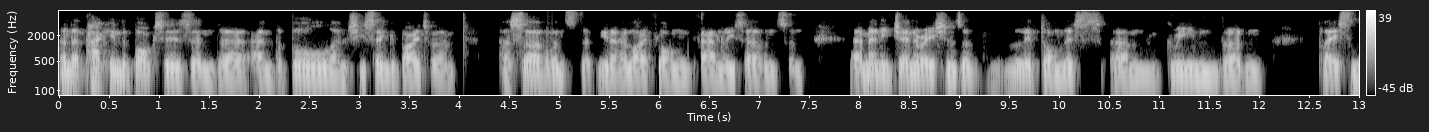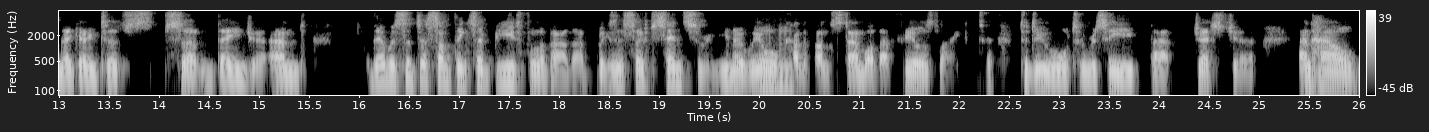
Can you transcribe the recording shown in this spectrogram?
and they're packing the boxes and uh, and the bull, and she's saying goodbye to her her servants that you know her lifelong family servants and uh, many generations have lived on this um, green verdant place and they're going to s- certain danger and there was just something so beautiful about that because it's so sensory you know we all Mhm. kind of understand what that feels like to, to do or to receive that gesture and how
